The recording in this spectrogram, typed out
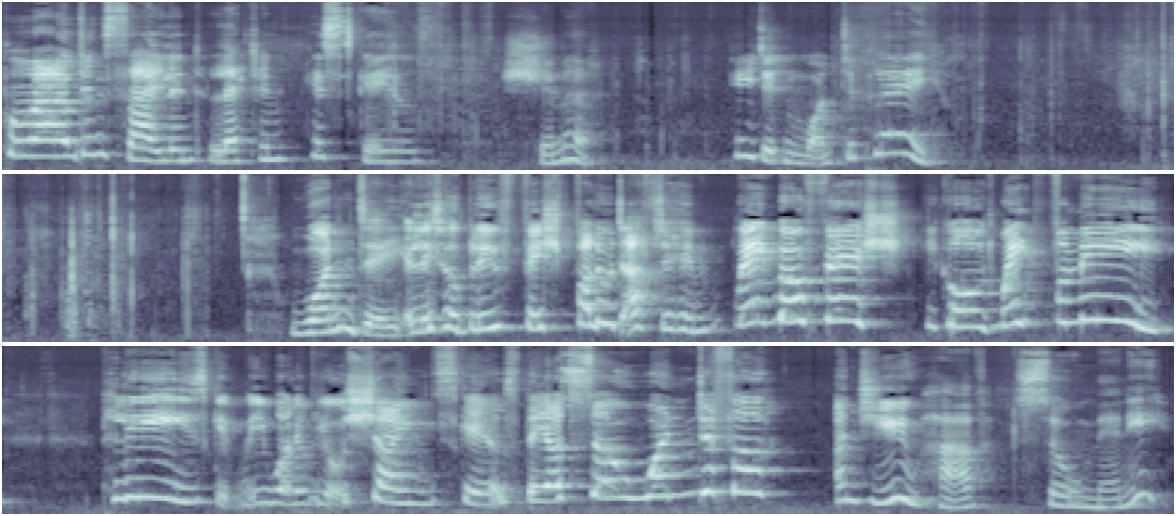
proud and silent, letting his scales shimmer. He didn't want to play. One day, a little blue fish followed after him. Rainbow fish, he called, wait for me. Please give me one of your shiny scales. They are so wonderful. And you have so many.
